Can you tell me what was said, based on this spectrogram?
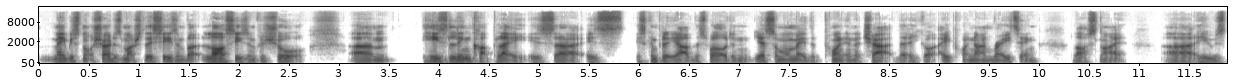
Maybe it's not showed as much this season, but last season for sure. Um, his link up play is uh, is is completely out of this world. And yes, someone made the point in the chat that he got 8.9 rating last night. Uh, he was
